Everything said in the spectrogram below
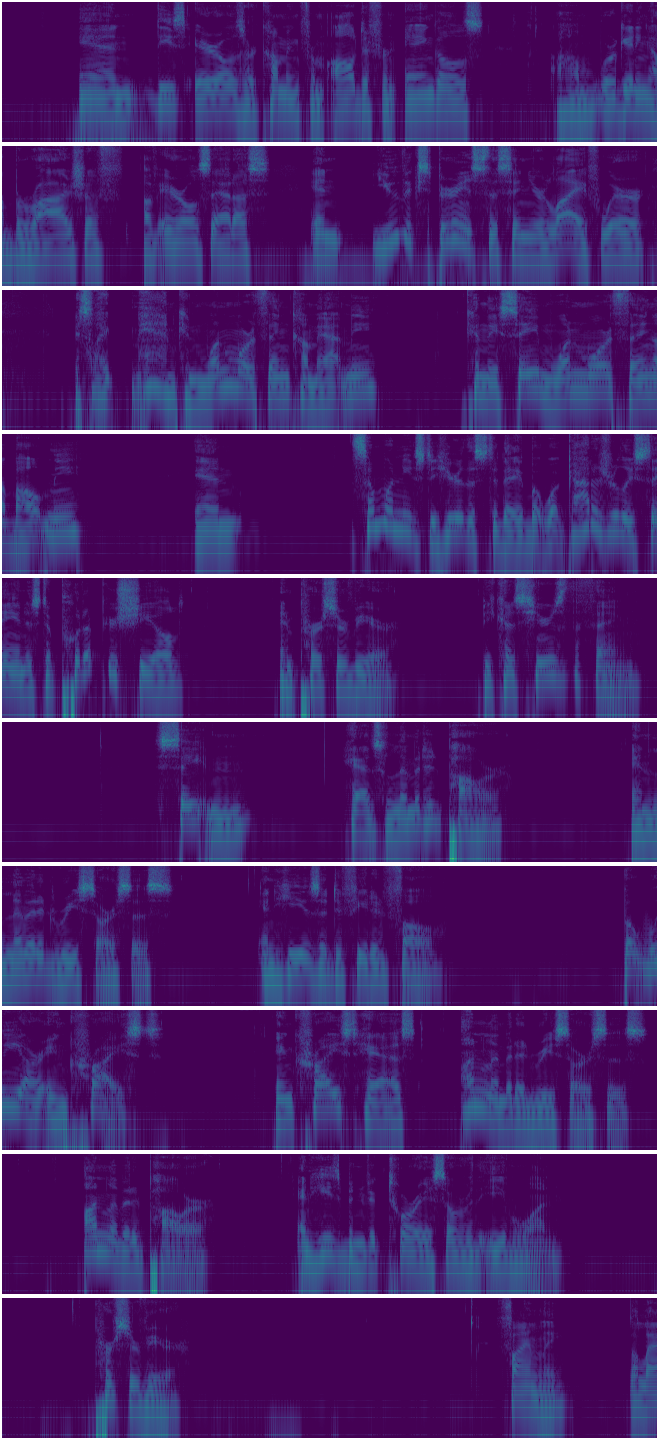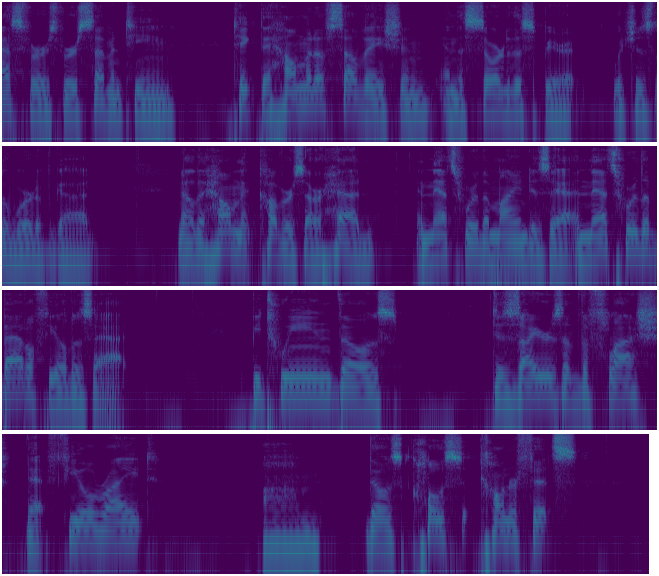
and these arrows are coming from all different angles. Um, we're getting a barrage of of arrows at us, and you've experienced this in your life where it's like, man, can one more thing come at me? Can they say one more thing about me? And someone needs to hear this today, but what God is really saying is to put up your shield and persevere. Because here's the thing Satan has limited power and limited resources, and he is a defeated foe. But we are in Christ, and Christ has unlimited resources unlimited power, and he's been victorious over the evil one. Persevere. Finally, the last verse, verse 17 take the helmet of salvation and the sword of the Spirit, which is the Word of God. Now, the helmet covers our head, and that's where the mind is at, and that's where the battlefield is at. Between those desires of the flesh that feel right, um, those close counterfeits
